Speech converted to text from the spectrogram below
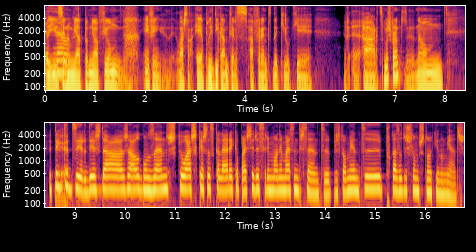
daí a ser nomeado para melhor filme. Enfim, lá está. É a política a meter-se à frente daquilo que é a arte. Mas pronto, não. Eu tenho É. que te dizer, desde há já alguns anos, que eu acho que esta, se calhar, é capaz de ser a cerimónia mais interessante, principalmente por causa dos filmes que estão aqui nomeados.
